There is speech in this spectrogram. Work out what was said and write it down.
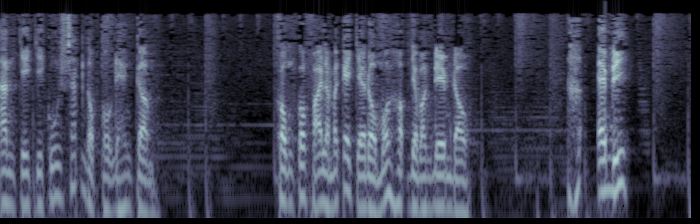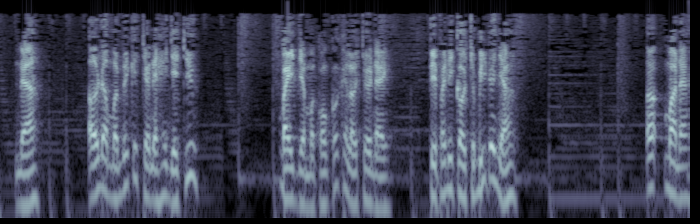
Anh chỉ chỉ cuốn sách Ngọc còn đang cầm. Không có phải là mấy cái chợ đồ mối hợp vào ban đêm đâu. em đi. Nè, ở đâu mà mấy cái chợ này hay vậy chứ? Bây giờ mà còn có cái loại chơi này, thì phải đi coi cho biết đó nha. À, mà nè,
